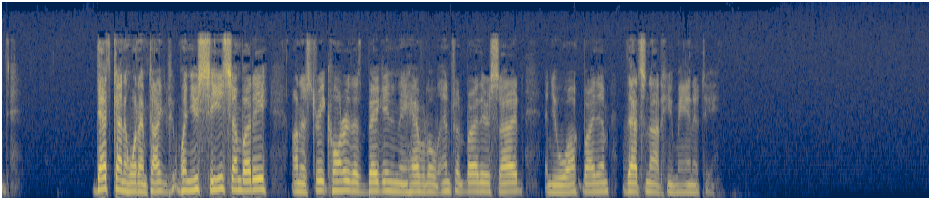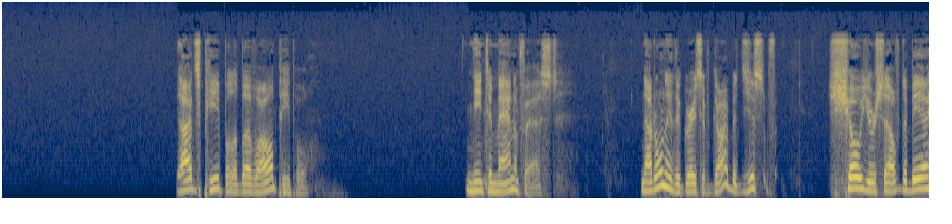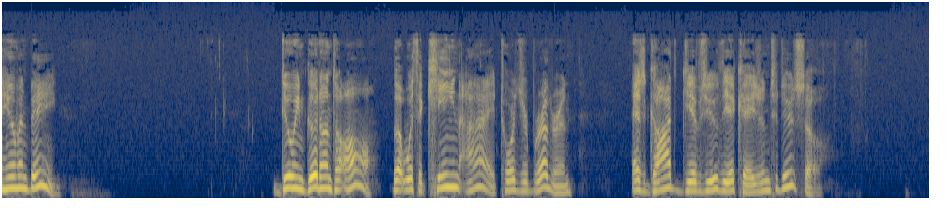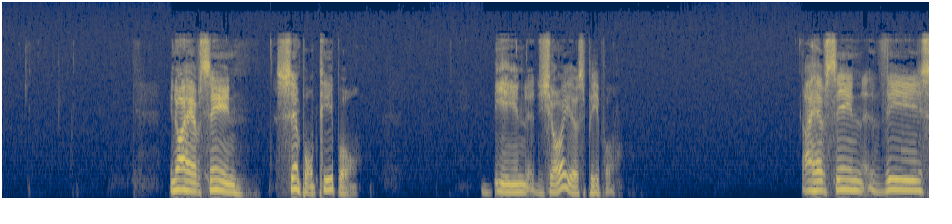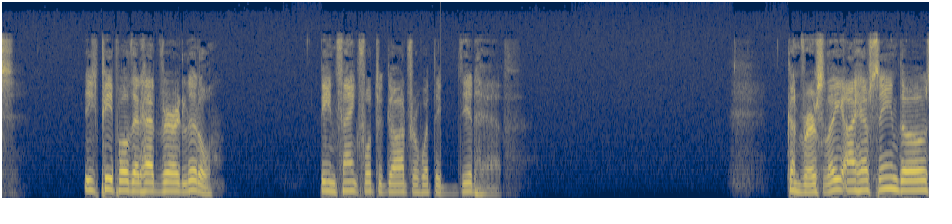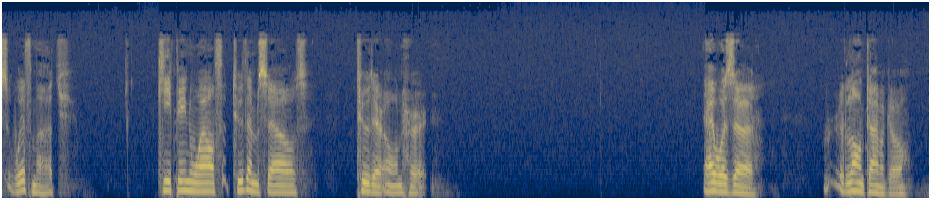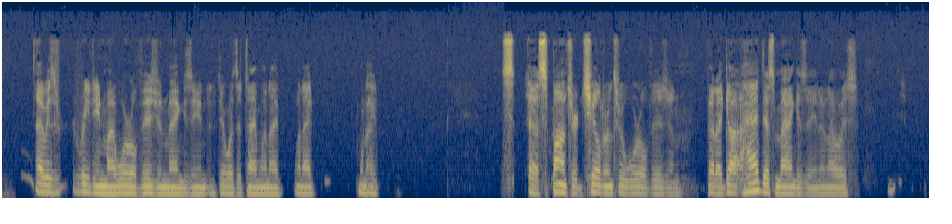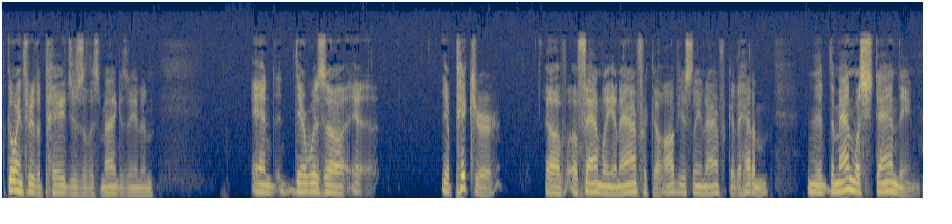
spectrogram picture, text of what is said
that's kind of what I'm talking. When you see somebody on a street corner that's begging and they have a little infant by their side and you walk by them, that's not humanity. God's people, above all people, need to manifest not only the grace of God, but just show yourself to be a human being, doing good unto all, but with a keen eye towards your brethren, as God gives you the occasion to do so. You know, I have seen simple people being joyous people. I have seen these these people that had very little being thankful to God for what they did have. Conversely, I have seen those with much keeping wealth to themselves to their own hurt. I was uh, a long time ago. I was reading my World Vision magazine. There was a time when I when I when I uh, sponsored children through World Vision, but I got I had this magazine and I was going through the pages of this magazine and and there was a a picture of a family in Africa. Obviously, in Africa, they had a the, the man was standing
